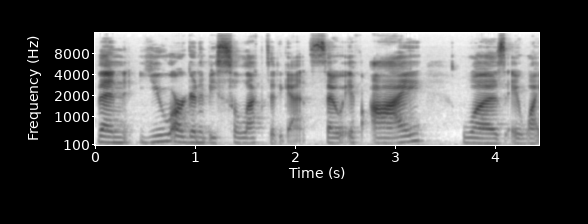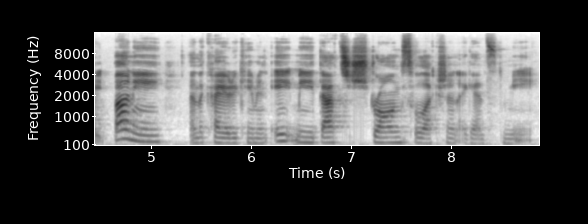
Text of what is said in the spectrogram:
then you are going to be selected against. So if I was a white bunny and the coyote came and ate me, that's strong selection against me.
